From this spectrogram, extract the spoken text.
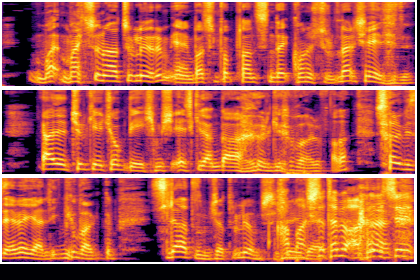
ma- maç sonu hatırlıyorum. Yani basın toplantısında konuşturdular. Şey dedi. Yani Türkiye çok değişmiş. Eskiden daha hırgür vardı falan. Sonra biz eve geldik. Bir baktım. Silah atılmış hatırlıyor musun? Ha Şeyde. maçta tabii birisi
